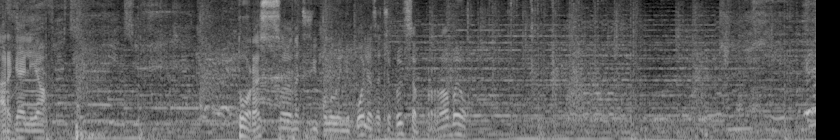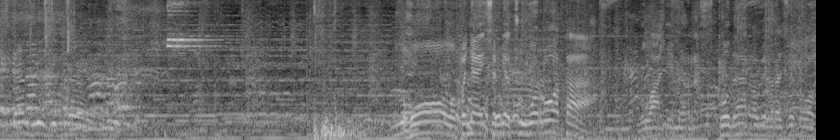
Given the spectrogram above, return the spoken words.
Аргеліо. Торес на чужій половині поля зачепився, пробив. Гол, опиняється м'яч у ворота. Владимир Скудеро він розігрував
